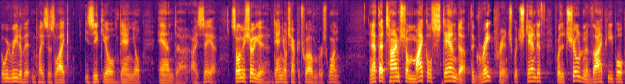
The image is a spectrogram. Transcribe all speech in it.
but we read of it in places like Ezekiel, Daniel, and uh, Isaiah. So let me show you Daniel chapter 12 and verse 1. And at that time shall Michael stand up, the great prince, which standeth for the children of thy people,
